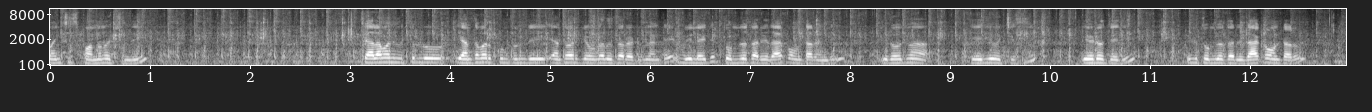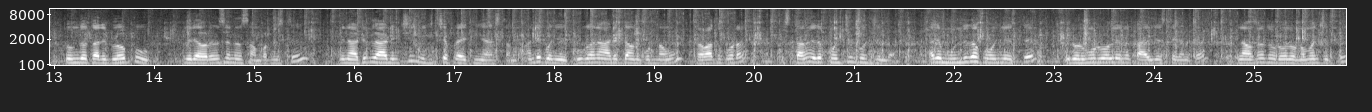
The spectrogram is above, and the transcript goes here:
మంచి స్పందన వచ్చింది. చాలామంది మిత్రులు ఎంతవరకు ఉంటుంది ఎంతవరకు ఇవ్వగలుగుతారు అటుకులు అంటే వీళ్ళైతే తొమ్మిదో తారీఖు దాకా ఉంటారండి. ఈ రోజున తేదీ వచ్చేసి ఏడో తేదీ. వీళ్ళు తొమ్మిదో తారీఖు దాకా ఉంటారు. తొమ్మిదో తారీఖు లోపు మీరు ఎవరైనా సరే నన్ను సంప్రదిస్తే నేను అటుకులు ఆడించి మీకు ఇచ్చే ప్రయత్నం చేస్తాను. అంటే కొంచెం ఎక్కువగానే ఆడిద్దాం అనుకుంటున్నాము. తర్వాత కూడా ఇస్తాను. ఏదో కొంచెం కొంచెంగా. అదే ముందుగా ఫోన్ చేస్తే ఈ రెండు మూడు రోజులు నేను కాల్ చేస్తే కనుక నేను అవసరం రోజు ఉండమని చెప్పి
